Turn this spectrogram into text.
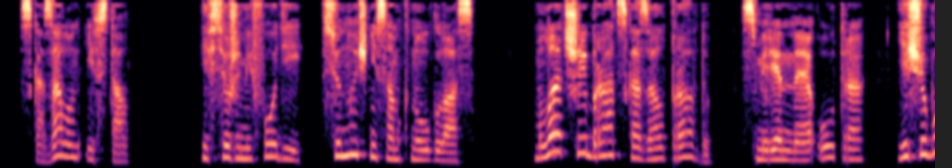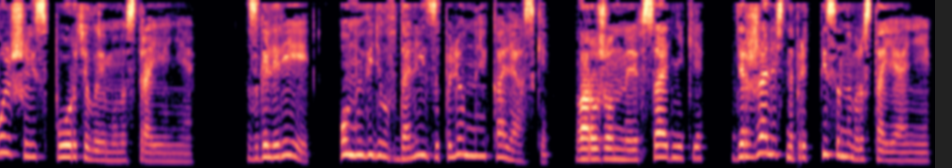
— сказал он и встал. И все же Мефодий всю ночь не сомкнул глаз. Младший брат сказал правду. Смиренное утро еще больше испортило ему настроение. С галереи он увидел вдали запыленные коляски. Вооруженные всадники держались на предписанном расстоянии.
